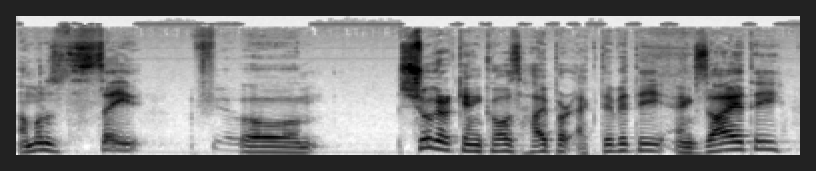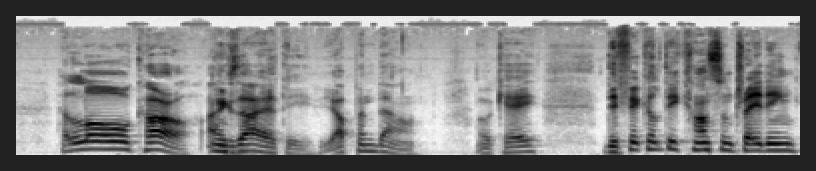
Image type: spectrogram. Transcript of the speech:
I'm going to say um, sugar can cause hyperactivity, anxiety. Hello, Carl. Anxiety, up and down. Okay. Difficulty concentrating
